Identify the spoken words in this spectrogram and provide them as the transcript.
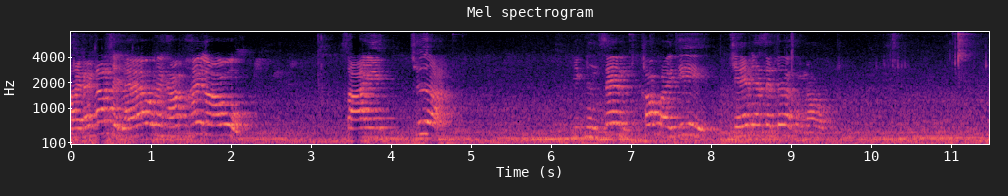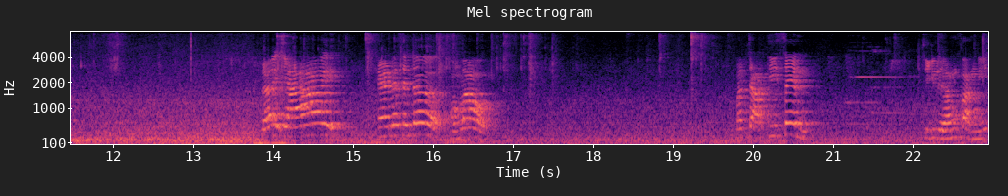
ใส่ backup เสร็จแล้วนะครับ ให้เราใส่เชือกอีกหนึ่งเส้นเข้าไปที่ chest ascender ของเรา และย้าย ascender ของเรา มาจับที่เส้น สีเหลืองฝั่งนี้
